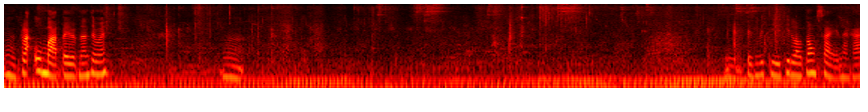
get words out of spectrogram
อพระอุ้มบาทไปแบบนั้นใช่ไหมอืมนี่เป็นวิธีที่เราต้องใส่นะคะ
